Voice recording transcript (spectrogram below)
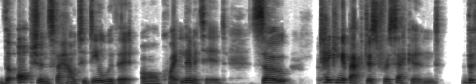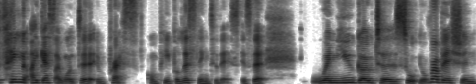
the options for how to deal with it are quite limited. So, taking it back just for a second, the thing that I guess I want to impress on people listening to this is that when you go to sort your rubbish and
